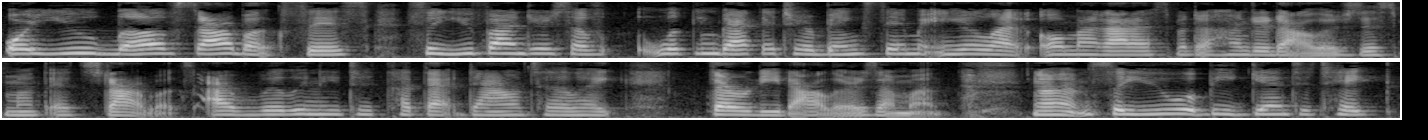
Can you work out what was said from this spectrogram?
or you love Starbucks, sis. So you find yourself looking back at your bank statement and you're like, oh my God, I spent a $100 this month at Starbucks. I really need to cut that down to like $30 a month. Um, so you will begin to take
